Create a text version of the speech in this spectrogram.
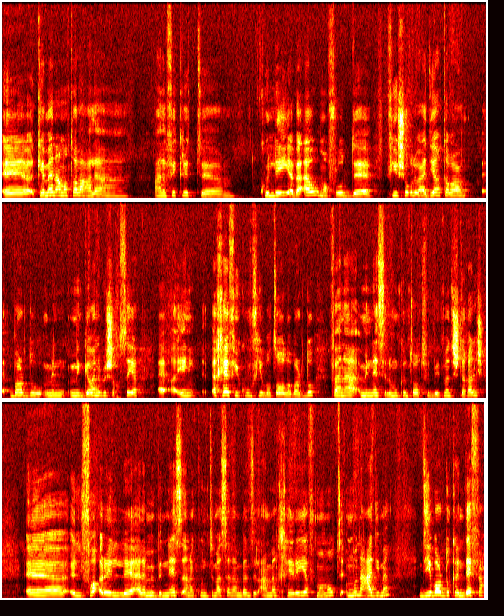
آه، كمان أنا طالعة على على فكرة كلية بقى ومفروض في شغل بعديها. طبعا برضو من من الجوانب الشخصية آه، يعني أخاف يكون في بطالة برضو. فأنا من الناس اللي ممكن تقعد في البيت ما تشتغلش. آه، الفقر اللي ألم بالناس. أنا كنت مثلا بنزل أعمال خيرية في مناطق منعدمة. دي برضو كان دافع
